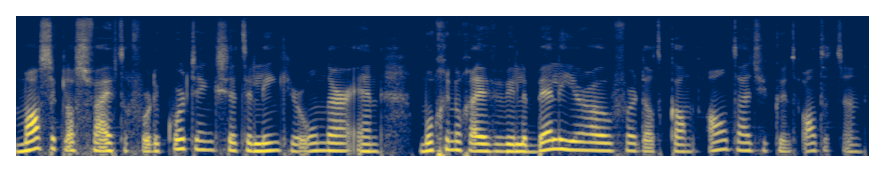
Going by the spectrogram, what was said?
Masterclass 50 voor de korting. Zet de link hieronder. En mocht je nog even willen bellen hierover, dat kan altijd. Je kunt altijd een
